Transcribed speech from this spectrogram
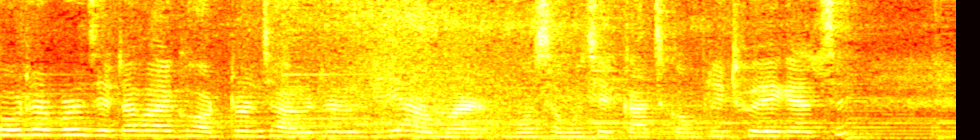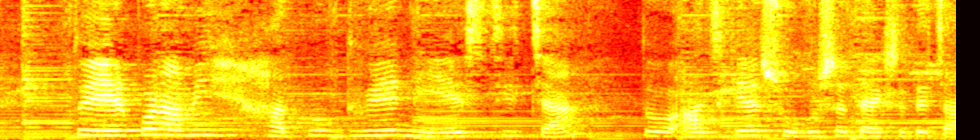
তো ওঠার পরে যেটা হয়, ঘরটর ঝাড়ু ঝাড়ু দিয়ে আমার মোছামুছির কাজ কমপ্লিট হয়ে গেছে। তো এরপর আমি হাত মুখ ধুয়ে নিয়ে এসেছি চা। তো আজকে আর শুভর সাথে একসাথে চা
